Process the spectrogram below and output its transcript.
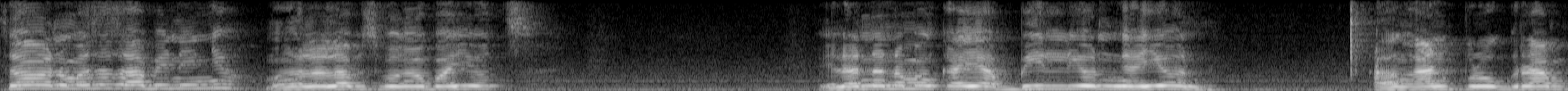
So, ano masasabi ninyo? Mga lalabs, mga bayots. Ilan na naman kaya billion ngayon ang unprogram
